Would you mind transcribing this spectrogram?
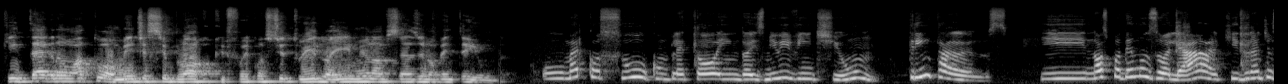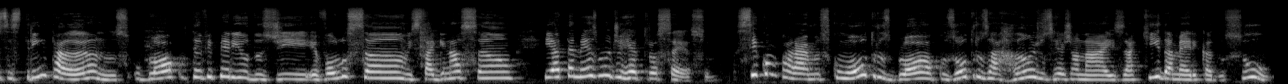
que integram atualmente esse bloco que foi constituído aí em 1991? O Mercosul completou em 2021 30 anos e nós podemos olhar que durante esses 30 anos o bloco teve períodos de evolução, estagnação e até mesmo de retrocesso. Se compararmos com outros blocos, outros arranjos regionais aqui da América do Sul,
